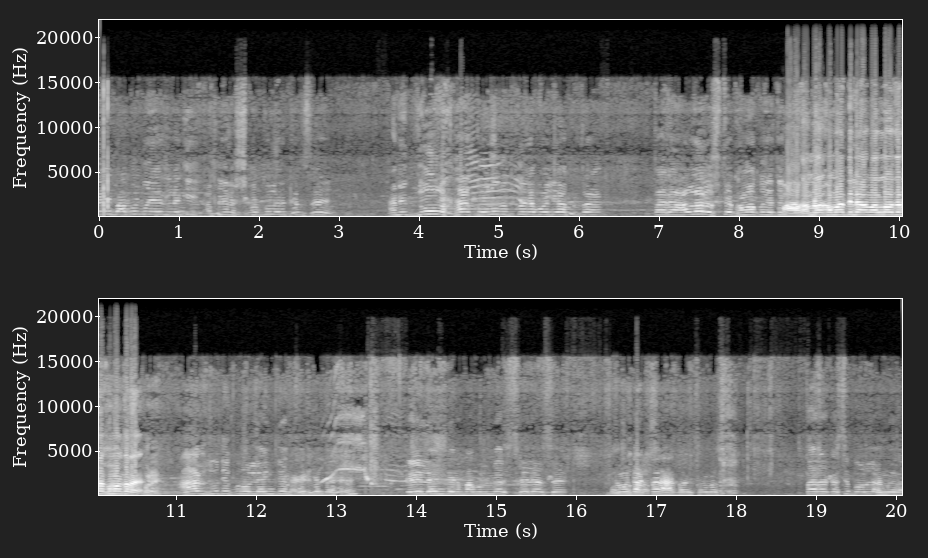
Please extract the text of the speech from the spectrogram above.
এই বাবুর বইয়ের লাগি আপনারা সকলের কাছে আমি জোর হাত অনুরোধ করে বলি আপনারা তারা আল্লাহর হস্তে ক্ষমা করে আমরা ক্ষমা দিলে আল্লাহ যেন ক্ষমা করে। আর যদি কোনো লেনদেন এই লেনদেন বাবুল মেয়ের ছেলে আছে ডাক্তার তার কাছে বললে আমরা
